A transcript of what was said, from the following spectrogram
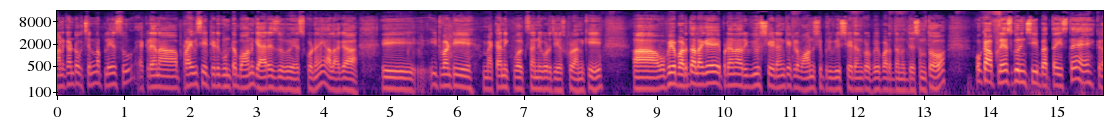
మనకంటే ఒక చిన్న ప్లేసు ఎక్కడైనా ప్రైవసీ ఎట్టెడుగు ఉంటే బాగుంది గ్యారేజ్ వేసుకోవడం అలాగా ఈ ఇటువంటి మెకానిక్ వర్క్స్ అన్నీ కూడా చేసుకోవడానికి ఉపయోగపడుతుంది అలాగే ఎప్పుడైనా రివ్యూస్ చేయడానికి ఇక్కడ వానర్షిప్ రివ్యూస్ చేయడానికి ఉపయోగపడుతుంది ఉద్దేశంతో ఒక ప్లేస్ గురించి బెత్త ఇస్తే ఇక్కడ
